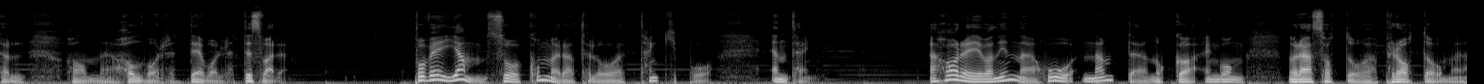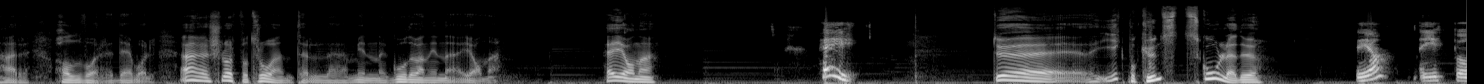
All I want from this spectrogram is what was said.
til han Halvor Devold, dessverre. På vei hjem så kommer jeg til å tenke på én ting. Jeg har ei venninne, hun nevnte noe en gang når jeg satt og prata om denne Halvor Devold. Jeg slår på tråden til eh, min gode venninne Jane. Hei, Jane. Hei. Du eh, gikk på kunstskole, du. Ja, jeg gikk på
